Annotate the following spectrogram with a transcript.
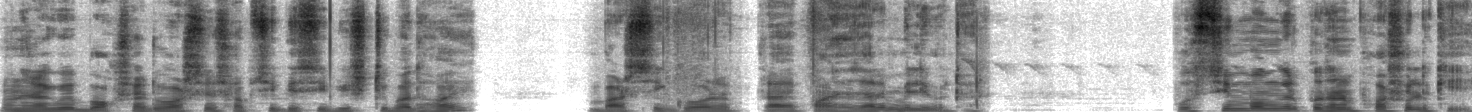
মনে রাখবে, বক্সা ডুয়ার্সে সবচেয়ে বেশি বৃষ্টিপাত হয়। বার্ষিক গড় প্রায় পাঁচ হাজার মিলিমিটার। পশ্চিমবঙ্গের প্রধান ফসল কী?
